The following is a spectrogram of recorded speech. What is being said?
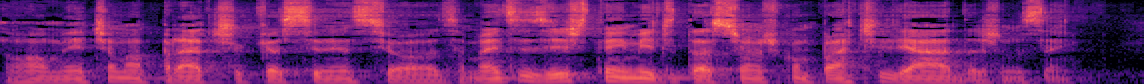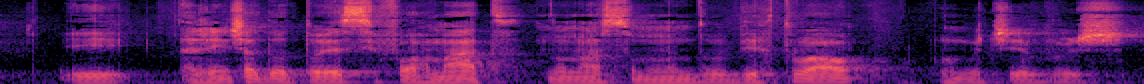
normalmente é uma prática silenciosa. Mas existem meditações compartilhadas no Zen. E a gente adotou esse formato no nosso mundo virtual por motivos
